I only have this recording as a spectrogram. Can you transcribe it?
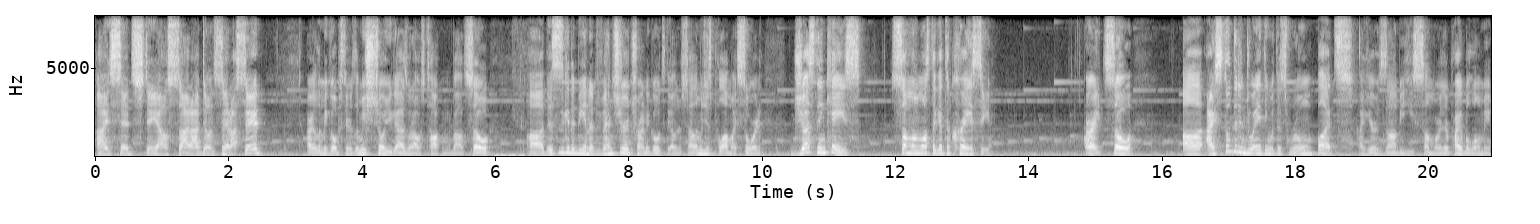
I said stay outside. I done said I said. Alright, let me go upstairs. Let me show you guys what I was talking about. So, uh, this is going to be an adventure trying to go to the other side. Let me just pull out my sword. Just in case someone wants to get to crazy. Alright, so, uh, I still didn't do anything with this room, but I hear a zombie. He's somewhere. They're probably below me.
